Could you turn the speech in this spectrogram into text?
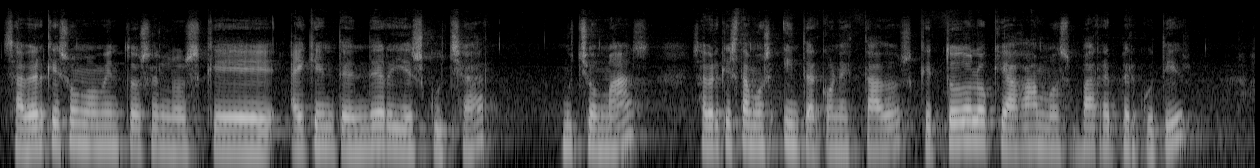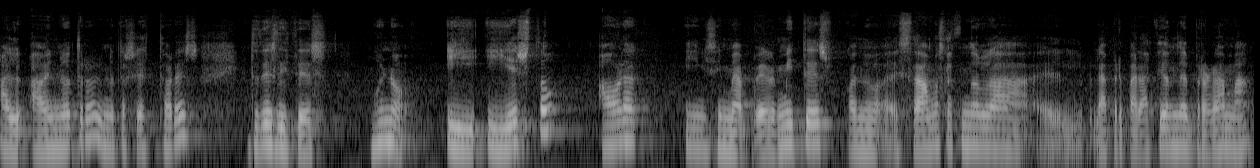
saber que son momentos en los que hay que entender y escuchar mucho más saber que estamos interconectados, que todo lo que hagamos va a repercutir en, otros, en otros sectores. Entonces dices, bueno, ¿y, esto? Ahora, y si me permites, cuando estábamos haciendo la, preparación del programa,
